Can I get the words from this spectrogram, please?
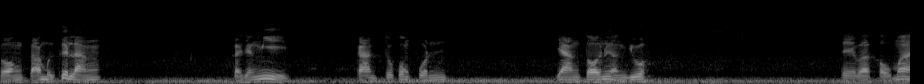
สองสามมือขึ้นหลัง ก็ยังมีการตกของฝนอย่างต่อเนื่องอยู่ แต่ว่าเขามา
